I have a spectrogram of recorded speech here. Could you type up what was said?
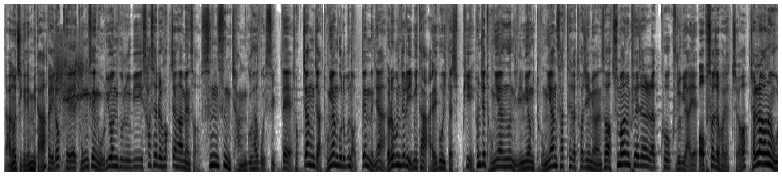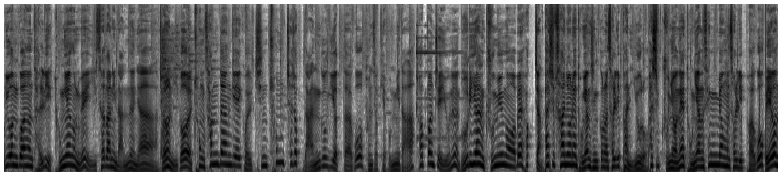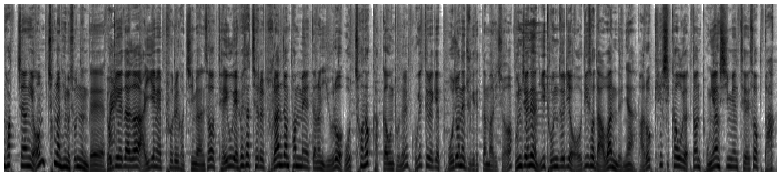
나눠지게 됩니다. 자, 이렇게 동생 오리온 그룹이 사세를 확장하면서 승승장구하고 있을 때 적장자 동양그룹은 어땠느냐? 여러분들이 이미 다 알고 있다시피 현재 동양은 일명 동양 사태가 터지면서 수많은 피해자를 낳고 그룹이 아예 없어져 버렸죠. 잘 나가는 오리온과는 달리 동양은 왜 이사단이 났느냐? 저는 이걸 총 3단계에 걸친 총체적 난국이었다고 분석해 봅니다. 첫 번째 이유는 무리한 금융업의 확장. 84년에 동양증권을 설립한 이후로 89년에 동양생명을 설립하고 외연 확장이 엄청난 힘을 쏟는데 여기에다가 IMF를 거치면서 대우의 회사채를 불안전 판매했다는 이유로 5천 억 가까운 돈을 고객들에게 보전해주게 됐단 말이죠. 문제는 이 돈들이 어디서 나왔느냐? 바로 캐시카우였던 동양 시멘트에서 박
